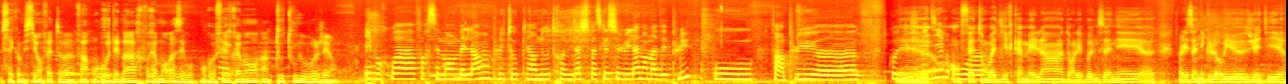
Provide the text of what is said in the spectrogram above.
c'est comme si en fait, euh, enfin, on redémarre vraiment à zéro. On refait vraiment un tout tout nouveau géant. Et pourquoi forcément Mélin plutôt qu'un autre village? Parce que celui-là n'en avait plus Ou enfin plus euh, connu, je vais dire En fait, euh, on va dire qu'à Mélin, dans les bonnes années, dans les années glorieuses, je vais dire,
